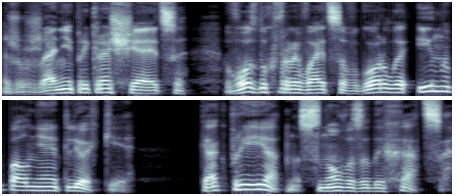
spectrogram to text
Жужжание прекращается, воздух врывается в горло и наполняет легкие. Как приятно снова задыхаться.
